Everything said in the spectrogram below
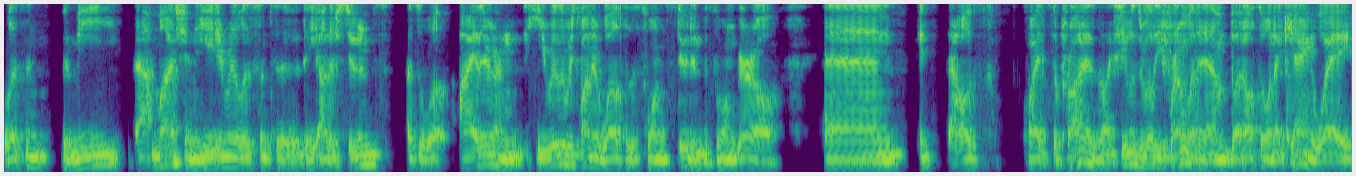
listen to me that much, and he didn't really listen to the other students as well either. And he really responded well to this one student, this one girl, and it, I was quite surprised. Like she was really friend with him, but also in a caring way,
